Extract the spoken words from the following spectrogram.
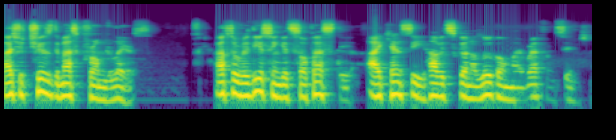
I should choose the mask from the layers. After reducing its opacity, I can see how it's gonna look on my reference image.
